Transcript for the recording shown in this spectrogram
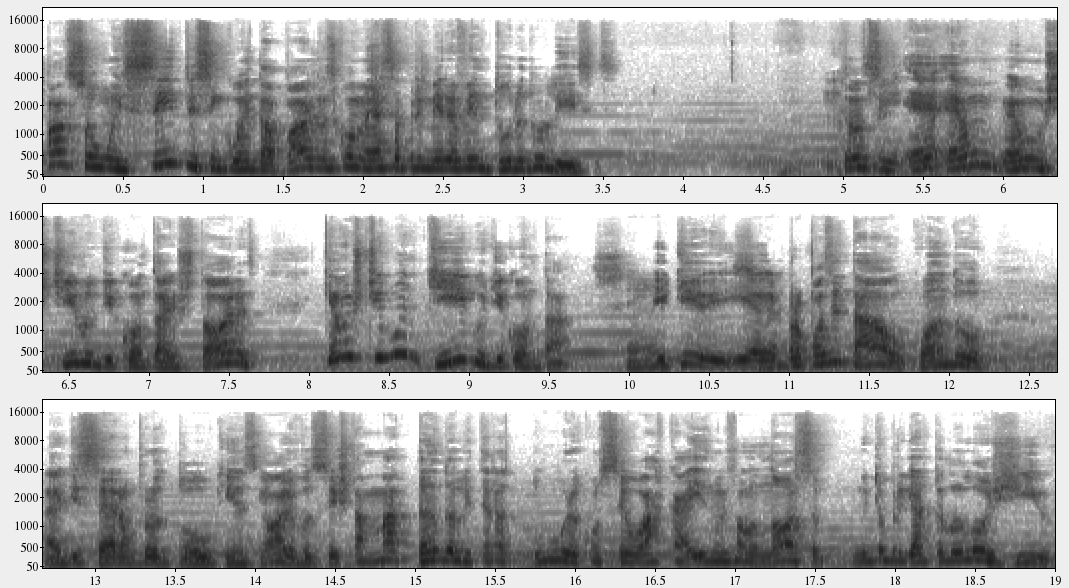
passou umas 150 páginas começa a primeira aventura do Ulisses. Então, assim, é, é, um, é um estilo de contar histórias que é um estilo antigo de contar. Sim, e que e é proposital. Quando é, disseram pro Tolkien assim: olha, você está matando a literatura com seu arcaísmo, ele falou: nossa, muito obrigado pelo elogio.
